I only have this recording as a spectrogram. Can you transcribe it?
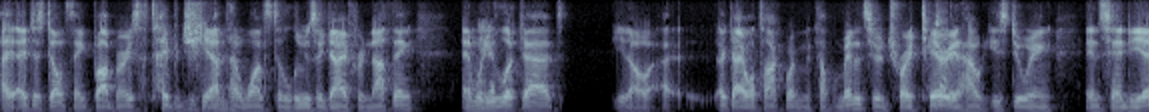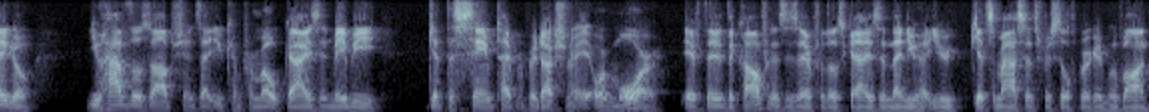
I, I, just don't think Bob Murray's the type of GM that wants to lose a guy for nothing. And when yeah. you look at you know, a, a guy we'll talk about in a couple minutes here, Troy Terry, and how he's doing in San Diego. You have those options that you can promote guys and maybe get the same type of production or, or more if the the confidence is there for those guys, and then you you get some assets for Silfverberg and move on.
